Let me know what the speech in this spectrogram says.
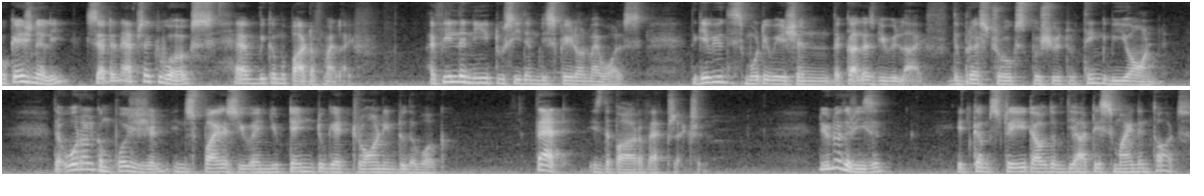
Occasionally, certain abstract works have become a part of my life. I feel the need to see them displayed on my walls. They give you this motivation, the colors give you life, the brushstrokes push you to think beyond. The overall composition inspires you and you tend to get drawn into the work. That is the power of abstraction. Do you know the reason? It comes straight out of the artist's mind and thoughts.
